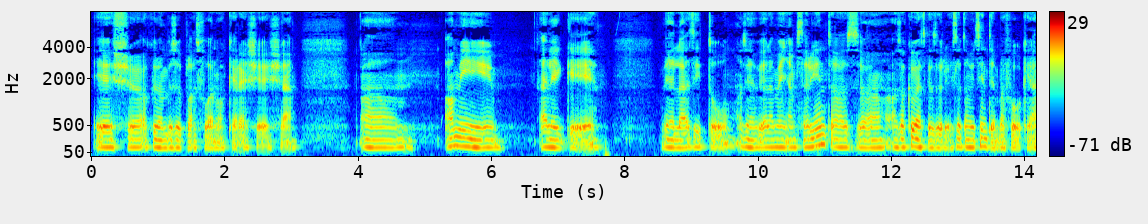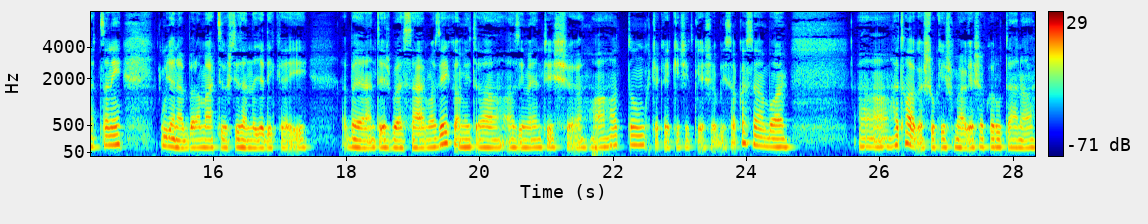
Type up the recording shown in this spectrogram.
és a különböző platformok keresése. Um, ami eléggé vérlázító az én véleményem szerint, az, az a következő részlet, amit szintén be fogok játszani, ugyanebből a március 14-i bejelentésből származik, amit a, az imént is hallhattunk, csak egy kicsit későbbi szakaszából. Hát hallgassuk is meg, és akkor utána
